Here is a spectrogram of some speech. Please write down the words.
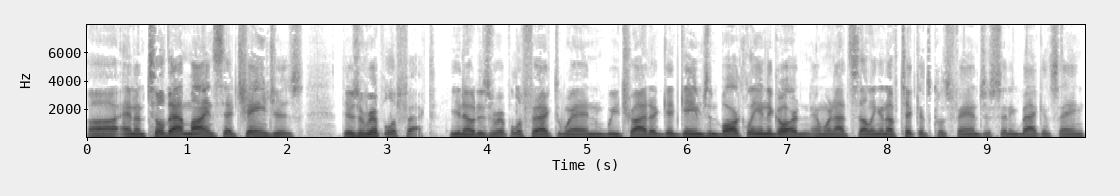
Uh, and until that mindset changes, there's a ripple effect. You know, there's a ripple effect when we try to get games in Barclay in the Garden and we're not selling enough tickets because fans are sitting back and saying,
